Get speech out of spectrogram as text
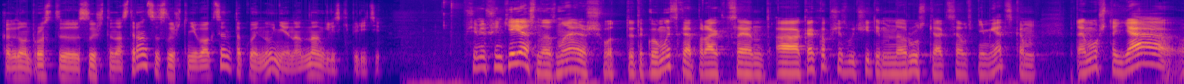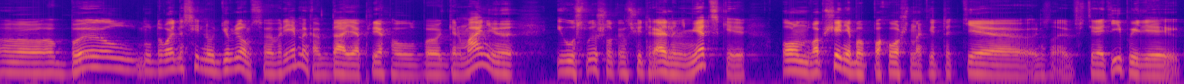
Когда он просто слышит иностранца, слышит у него акцент такой, ну, не, надо на английский перейти. Вообще, мне очень интересно, знаешь, вот ты такой мысль про акцент, а как вообще звучит именно русский акцент в немецком? Потому что я э, был ну, довольно сильно удивлен в свое время, когда я приехал в Германию и услышал, как звучит реально немецкий. Он вообще не был похож на какие-то те, не знаю, стереотипы или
